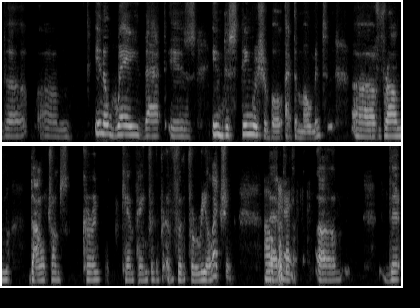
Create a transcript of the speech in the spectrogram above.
the um, in a way that is indistinguishable at the moment uh, from Donald Trump's current campaign for the for for reelection. That, Okay, um, the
